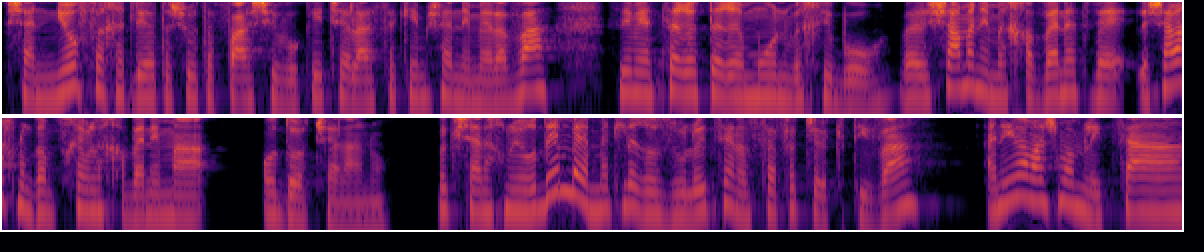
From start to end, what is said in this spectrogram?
כשאני הופכת להיות השותפה השיווקית של העסקים שאני מלווה, זה מייצר יותר אמון וחיבור. ולשם אני מכוונת, ולשם אנחנו גם צריכים לכוון עם האודות שלנו. וכשאנחנו יורדים באמת לרזולוציה נוספת של כתיבה, אני ממש ממליצה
